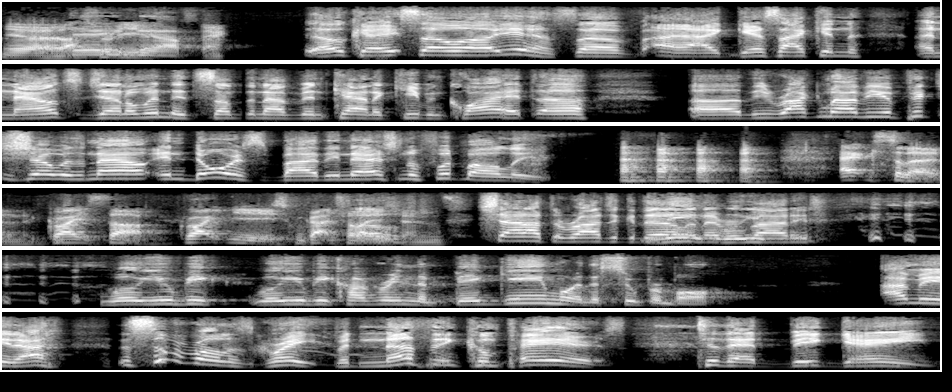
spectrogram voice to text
yeah, that's really interesting. Okay, so uh, yes, uh, I, I, guess I can announce, gentlemen, it's something I've been kind of keeping quiet. Uh, uh, the Rocky Mountain Picture Show is now endorsed by the National Football League. Excellent, great stuff, great news, congratulations! Oh, shout out to Roger Goodell Nate, and everybody. Will you, will you, be Will you be covering the big game or the Super Bowl? I mean, I, the Super Bowl is great, but nothing compares to that big game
